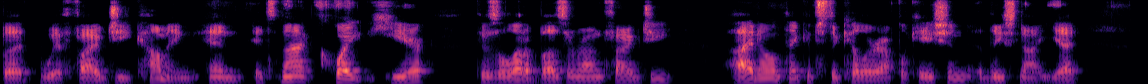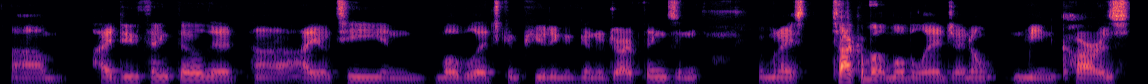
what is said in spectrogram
but with 5G coming, and it's not quite here. There's a lot of buzz around 5G. I don't think it's the killer application, at least not yet. Um, I do think though that uh, IoT and mobile edge computing are going to drive things. And, and, when I talk about mobile edge, I don't mean cars.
